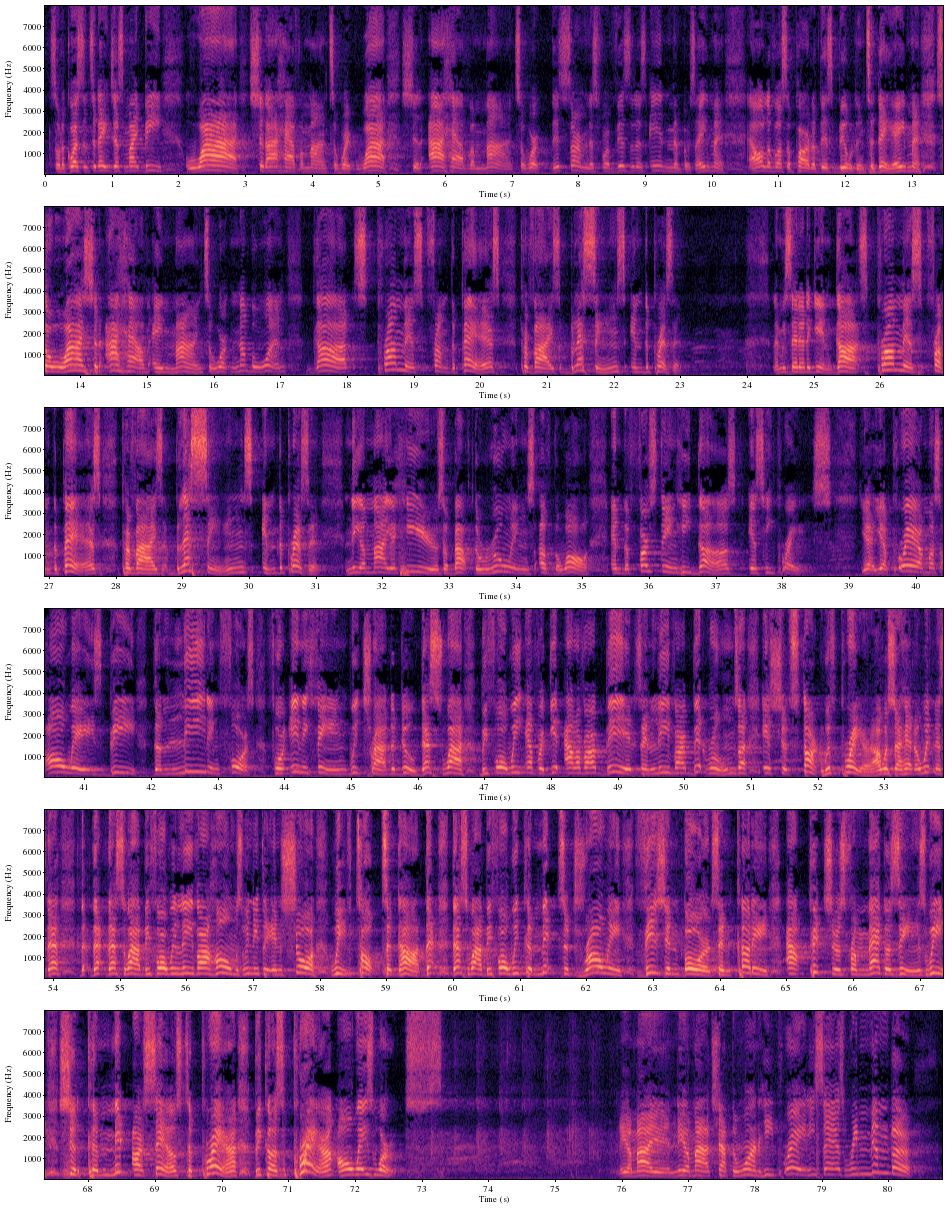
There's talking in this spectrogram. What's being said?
So the question today just might be why should I have a mind to work? Why should I have a mind to work? This sermon is for visitors and members. Amen. All of us are part of this building today. Amen. So why should I have a mind to work? Number one, God's promise from the past provides blessings in the present. Let me say that again. God's promise from the past provides blessings in the present. Nehemiah hears about the ruins of the wall, and the first thing he does is he prays. Yeah, yeah. Prayer must always be the leading force for anything we try to do. That's why before we ever get out of our beds and leave our bedrooms, uh, it should start with prayer. I wish I had a witness that, that. That's why before we leave our homes, we need to ensure we've talked to God. That, that's why before we commit to drawing vision boards and cutting out pictures from magazines, we should commit ourselves ourselves to prayer because prayer always works. Nehemiah in Nehemiah chapter 1, he prayed, he says, Remember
